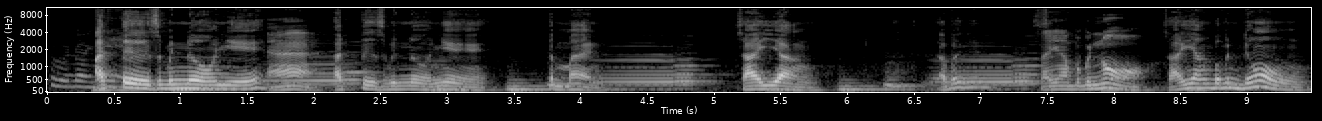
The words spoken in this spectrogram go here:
Sebenarnya. Ata sebenarnya Ha. Ata sebenarnya Teman Sayang Apa ni? Sayang berbenar. Sayang berbenar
